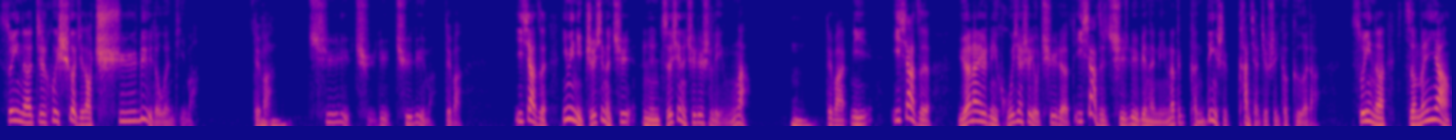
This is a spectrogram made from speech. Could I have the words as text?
所以呢，这会涉及到曲率的问题嘛，对吧？嗯曲率、曲率、曲率嘛，对吧？一下子，因为你直线的曲，你，直线的曲率是零啊，嗯对吧？你一下子原来你弧线是有曲的，一下子曲率变成零，那它肯定是看起来就是一个疙瘩。所以呢，怎么样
